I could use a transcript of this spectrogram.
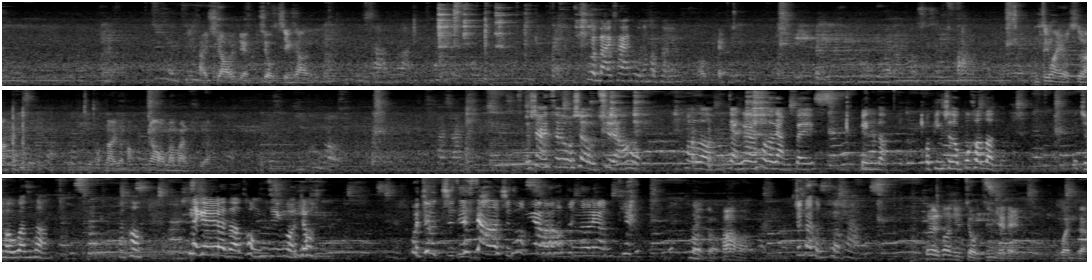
你还需要一点酒精让你问白开，我的好朋友。OK。你今晚有事吗？那就好，让我慢慢吃啊。我上一次跟我舍友去，然后喝了两个人喝了两杯冰的，我平时都不喝冷的嘛，我只喝温的。然后那个月的痛经，我就我就直接下了止痛药，然后疼了两天，那么可怕吗？真的很可怕。所以说你酒精也得温的。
